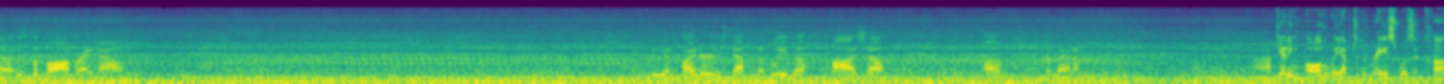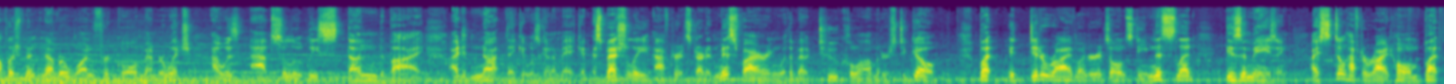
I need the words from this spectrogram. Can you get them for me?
uh, is the bomb right now. The Inviter is definitely the Paja of the Venom. Getting all the way up to the race was accomplishment number one for Goldmember, which I was absolutely stunned by. I did not think it was going to make it, especially after it started misfiring with about two kilometers to go. But it did arrive under its own steam. This sled is amazing. I still have to ride home, but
